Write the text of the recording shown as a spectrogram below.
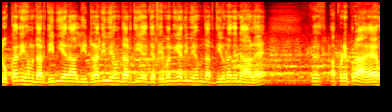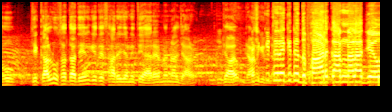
ਲੋਕਾਂ ਦੀ ਹਮਦਰਦੀ ਵੀ ਹੈ ਨਾਲ ਲੀਡਰਾਂ ਦੀ ਵੀ ਹਮਦਰਦੀ ਹੈ ਜਥੇਬੰਦੀਆਂ ਦੀ ਵੀ ਹਮਦਰਦੀ ਉਹਨਾਂ ਦੇ ਨਾਲ ਹੈ। ਆਪਣੇ ਭਰਾ ਹੈ ਉਹ ਜੇ ਕੱਲ ਨੂੰ ਸੱਦਾ ਦੇਣਗੇ ਤੇ ਸਾਰੇ ਜਣੇ ਤਿਆਰ ਹੈ ਉਹਨਾਂ ਨਾਲ ਜਾਣ ਜਾਣਗੇ ਕਿਤੇ ਨਾ ਕਿਤੇ ਦਫਾੜ ਕਰਨ ਵਾਲਾ ਜੋ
